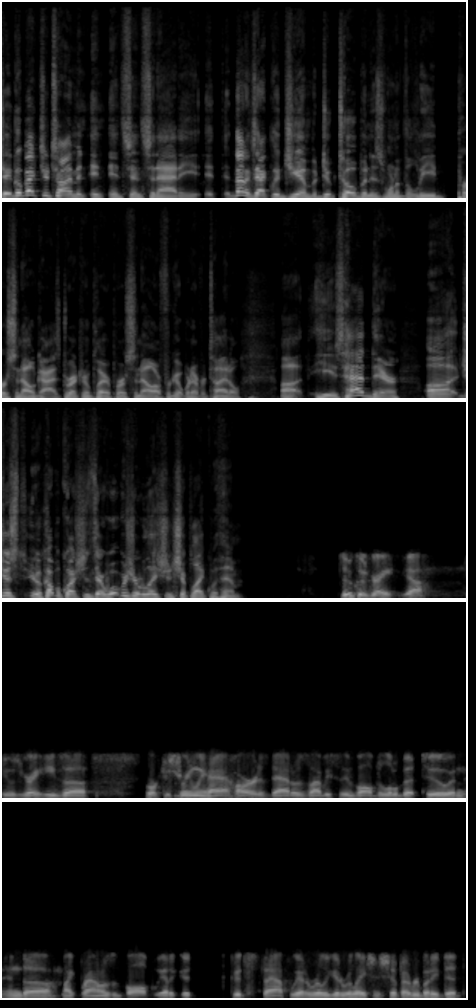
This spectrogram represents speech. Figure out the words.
Jay, go back to your time in, in, in Cincinnati. It, not exactly GM, but Duke Tobin is one of the lead personnel guys, director of player personnel. I forget whatever title uh, he has had there. Uh, just you know, a couple questions there. What was your relationship like with him? Duke was great. Yeah, he was great. He's uh, worked extremely hard. His dad was obviously involved a little bit too, and and uh, Mike Brown was involved. We had a good good staff. We had a really good relationship. Everybody did.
